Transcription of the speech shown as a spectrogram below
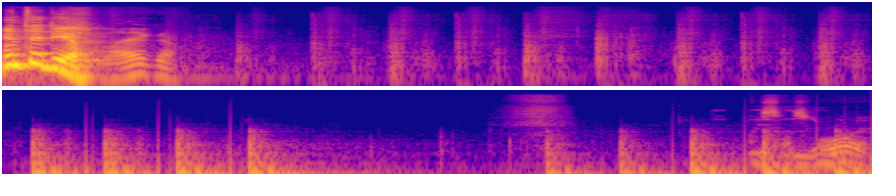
Hinter dir! Schweige. Was ist das wohl?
